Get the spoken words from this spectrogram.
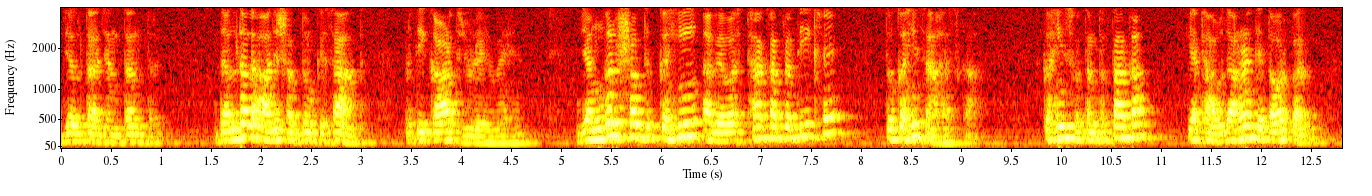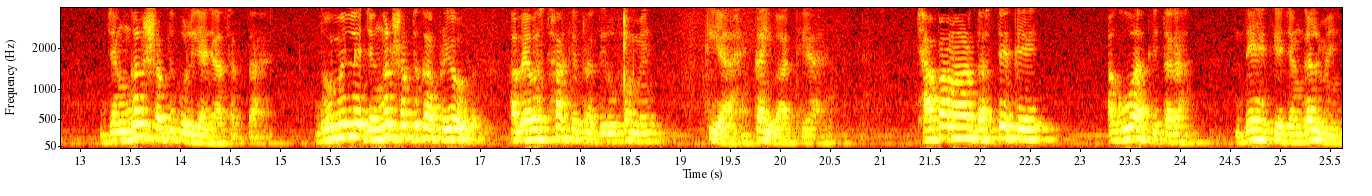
जलता जनतंत्र, दलदल आदि शब्दों के साथ प्रतीकार्थ जुड़े हुए हैं। जंगल शब्द कहीं अव्यवस्था का प्रतीक है तो कहीं साहस का, कहीं स्वतंत्रता का यथा उदाहरण के तौर पर जंगल शब्द को लिया जा सकता है। धूमिल ने जंगल शब्द का प्रयोग अव्यवस्था के प्रतिरूपों में किया है, कई बार किया है। छापामार दस्ते के अगुआ की तरह देह के जंगल में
